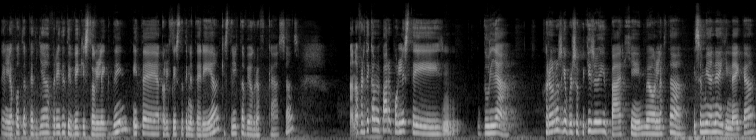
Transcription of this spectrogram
Τέλεια. Οπότε, παιδιά, βρείτε τη Βίκη στο LinkedIn, είτε ακολουθήστε την εταιρεία και στείλτε τα βιογραφικά σας. Αναφερθήκαμε πάρα πολύ στη δουλειά Χρόνος για προσωπική ζωή υπάρχει με όλα αυτά; Είσαι μια νέα γυναίκα.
